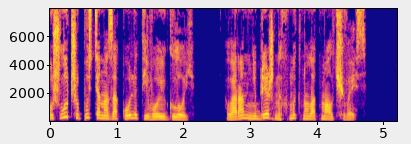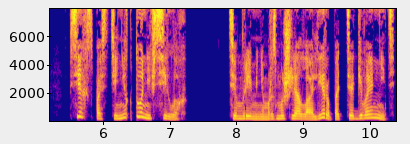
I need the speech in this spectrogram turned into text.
Уж лучше пусть она заколет его иглой. Лоран небрежно хмыкнул, отмалчиваясь. «Всех спасти никто не в силах», — тем временем размышляла Алира, подтягивая нить.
